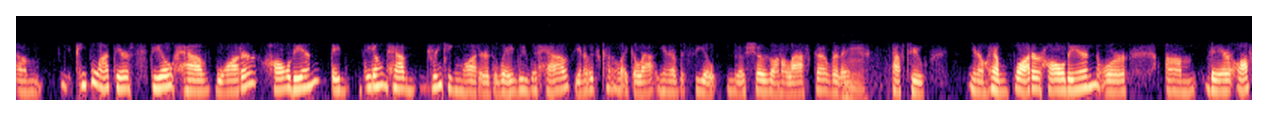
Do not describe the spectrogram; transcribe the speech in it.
Um, people out there still have water hauled in. They they don't have drinking water the way we would have. You know, it's kind of like Ala- you know, ever see those shows on Alaska where they Mm. have to, you know, have water hauled in, or um, they're off.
